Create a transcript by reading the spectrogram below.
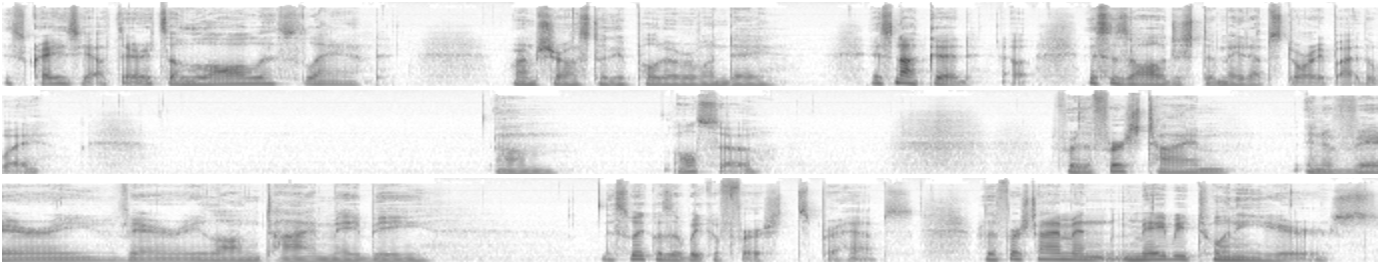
It's crazy out there. It's a lawless land. Where I'm sure I'll still get pulled over one day. It's not good. Oh, this is all just a made up story, by the way. Um, also, for the first time in a very, very long time, maybe. This week was a week of firsts, perhaps. For the first time in maybe 20 years,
